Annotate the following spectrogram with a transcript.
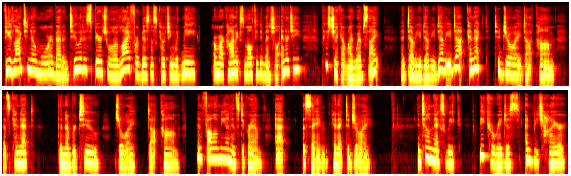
If you'd like to know more about intuitive, spiritual, or life or business coaching with me or Marconic's multidimensional energy, please check out my website at www.connect2joy.com. That's connect, the number two, joy.com. And follow me on Instagram at the same, Connect to Joy. Until next week, be courageous and reach higher.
